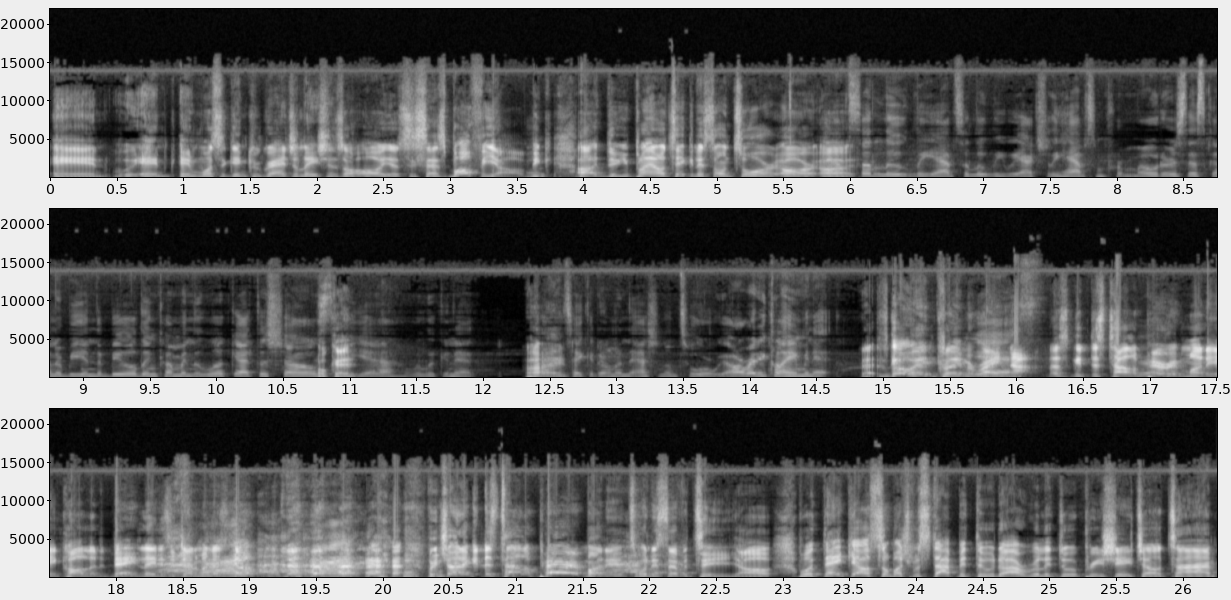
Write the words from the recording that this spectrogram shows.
And and and once again, congratulations on all your success, both of y'all. Uh, do you plan on taking this on tour or? Uh, Absolutely, absolutely. We actually have some promoters that's going to be in the building coming to look at the show. Okay. So, yeah, we're looking at All to take it on a national tour. We're already claiming it. let's go ahead and claim it right now. Let's get this Tyler Perry money and call it a day, ladies and gentlemen. Let's go. Right. We're trying to get this Tyler Perry money in 2017, y'all. Well, thank y'all so much for stopping through. Though. I really do appreciate y'all time.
